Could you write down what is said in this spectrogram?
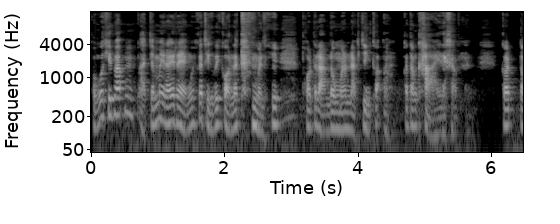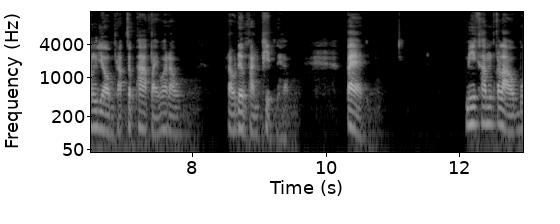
ผมก็คิดว่าอาจจะไม่ร้ายแรงไว้ก็ถือไว้ก่อนแล้วกันเหมือนนี้ พอตลาดลงมาหนักจริงก็ก็ต้องขายนะครับ ก็ต้องยอมรับสภาพไปว่าเราเราเดิมพันผิดนะครับ 8. มีคำกล่าวโบ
